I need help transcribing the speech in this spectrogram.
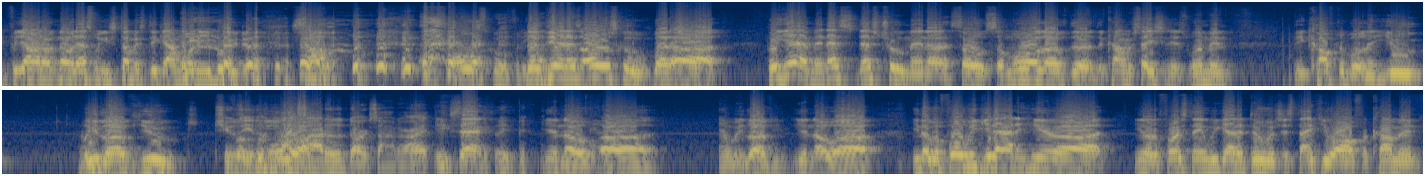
and for y'all don't know, that's when your stomach stick out more than your booty do. So that's old school for the That, yeah, that's old school. But uh, but yeah, man, that's that's true, man. Uh, so so moral of the the conversation is women be comfortable in you. We love you. Choose either the light are. side or the dark side. All right. Exactly. you know, uh, and we love you. You know, uh, you know. Before we get out of here, uh, you know, the first thing we got to do is just thank you all for coming.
